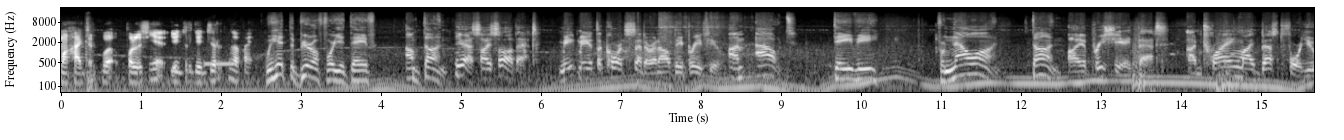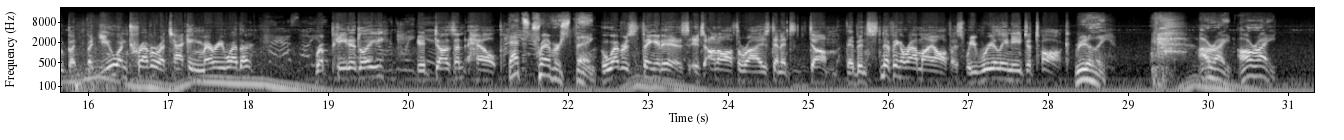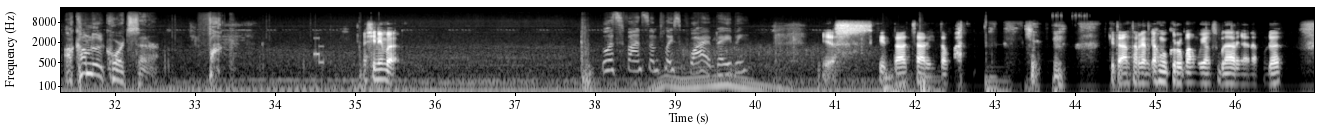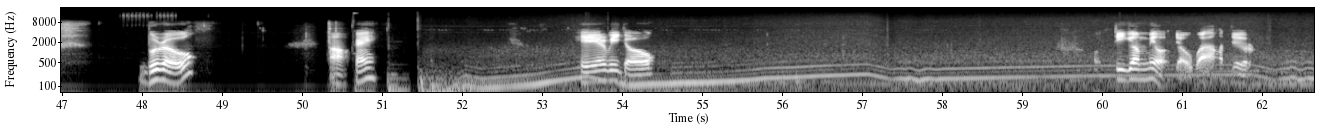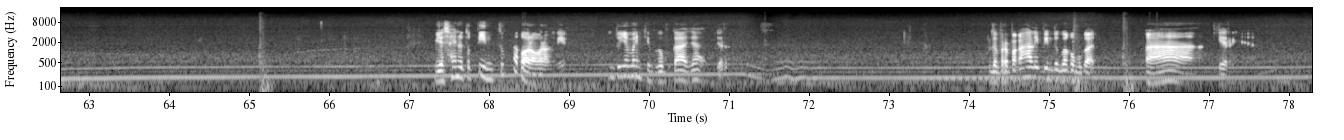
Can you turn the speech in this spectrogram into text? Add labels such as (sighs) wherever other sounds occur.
menghajar polisinya jejer-jejer ngapain? We hit the bureau for you, Dave. I'm done. Yes, I saw that. Meet me at the Kortz Center and I'll debrief you. I'm out, Davy. From now on, done. I appreciate that. I'm trying my best for you, but but you and Trevor attacking Merryweather repeatedly, it doesn't help. That's Trevor's thing. Whoever's thing it is, it's unauthorized and it's dumb. They've been sniffing around my office. We really need to talk. Really? (sighs) (sighs) (sighs) all right, all right. I'll come to the court center. Fuck. Sini mbak. Let's find someplace quiet, baby. Yes, kita cari tempat. kita antarkan kamu ke rumahmu yang sebenarnya, anak muda. Bureau. Oke. Okay. Here we go. Oh, 3 mil, jauh banget, Jir. Biasanya nutup pintu apa orang-orang ini? Pintunya main dibuka-buka aja, Jir. Udah berapa kali pintu gua kebuka? Ah, akhirnya.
